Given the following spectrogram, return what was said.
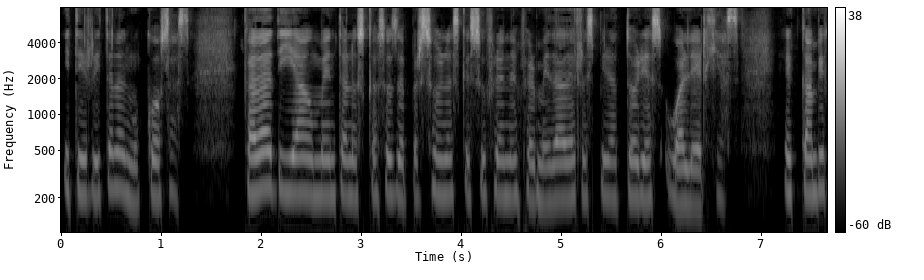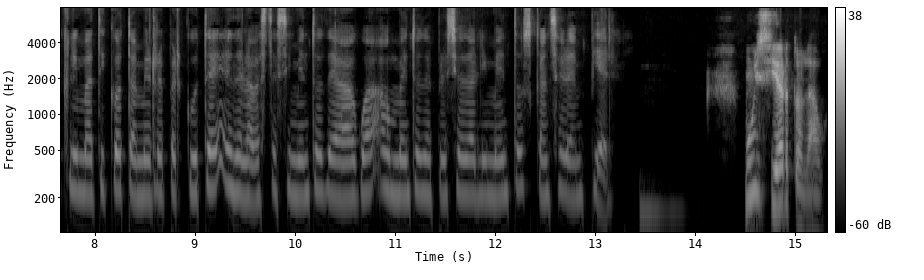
y te irritan las mucosas. Cada día aumentan los casos de personas que sufren enfermedades respiratorias o alergias. El cambio climático también repercute en el abastecimiento de agua, aumento en el precio de alimentos, cáncer en piel. Muy cierto, Lau.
